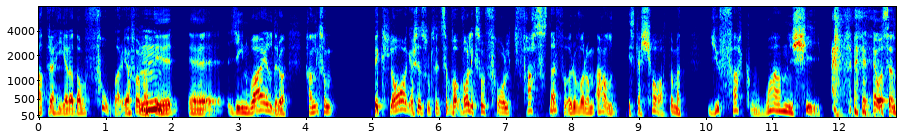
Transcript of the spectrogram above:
attraherad av får. Jag för mig Mm. att det är eh, Gene Wilder. Och han liksom beklagar sig så, vad, vad liksom folk fastnar för och vad de alltid ska tjata om. Att you fuck one sheep. och sen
